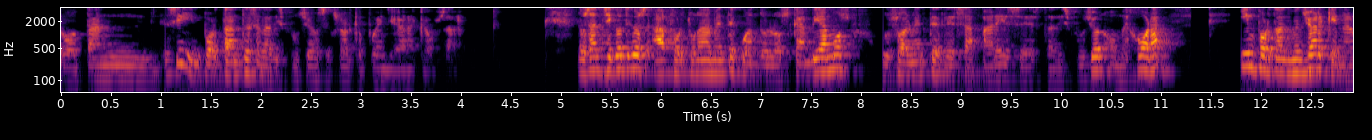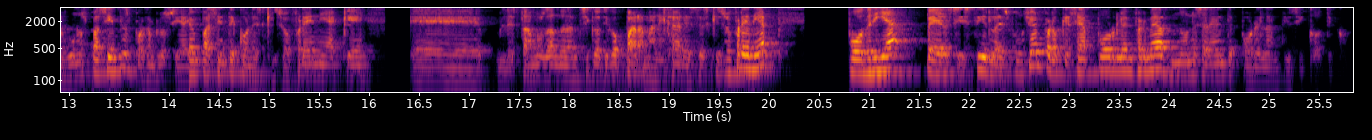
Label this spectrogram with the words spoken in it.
o tan sí, importantes en la disfunción sexual que pueden llegar a causar. Los antipsicóticos, afortunadamente, cuando los cambiamos, usualmente desaparece esta disfunción o mejora. Importante mencionar que en algunos pacientes, por ejemplo, si hay un paciente con esquizofrenia que eh, le estamos dando el antipsicótico para manejar esa esquizofrenia, podría persistir la disfunción, pero que sea por la enfermedad, no necesariamente por el antipsicótico.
